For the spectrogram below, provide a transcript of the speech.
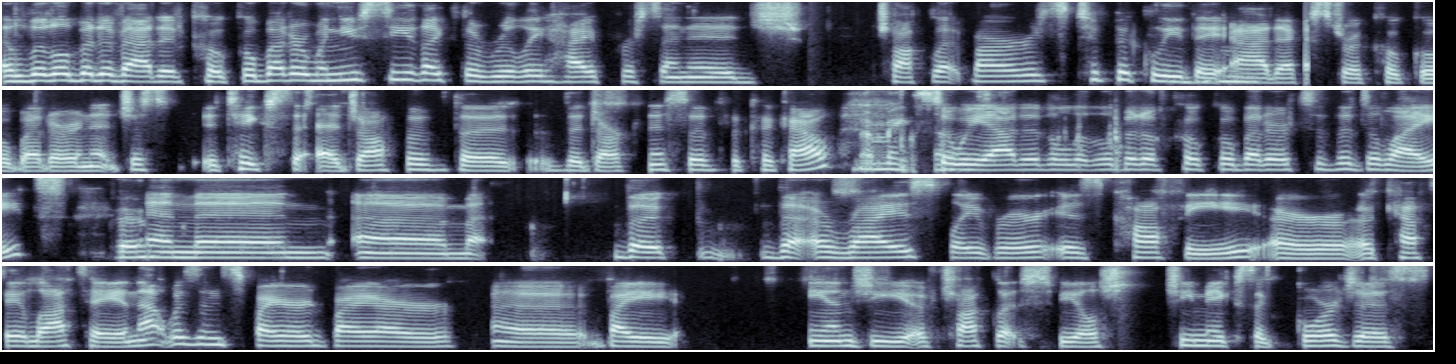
A little bit of added cocoa butter. When you see like the really high percentage chocolate bars, typically they mm-hmm. add extra cocoa butter and it just it takes the edge off of the the darkness of the cacao. That makes sense. So we added a little bit of cocoa butter to the delight. Okay. And then um the the arise flavor is coffee or a cafe latte and that was inspired by our uh, by angie of chocolate spiel. She makes a gorgeous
